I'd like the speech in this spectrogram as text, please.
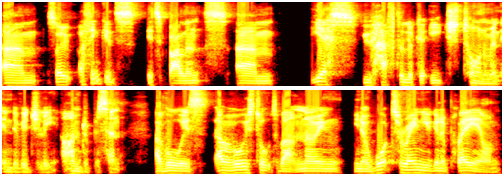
Um, so I think it's it's balance. Um, yes, you have to look at each tournament individually, 100%. I've always I've always talked about knowing you know what terrain you're going to play on,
